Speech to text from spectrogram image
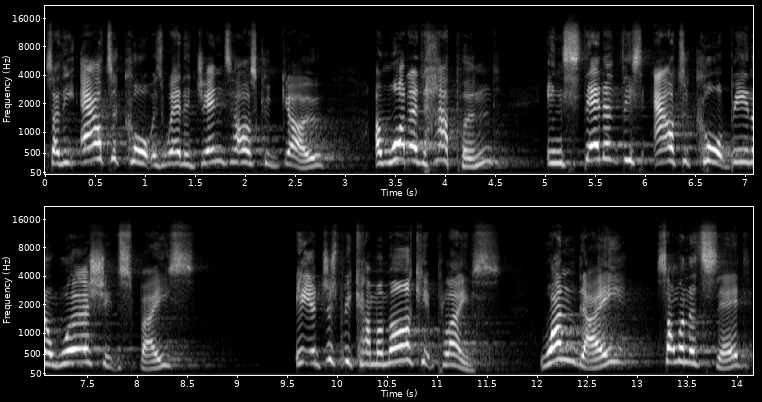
So the outer court was where the Gentiles could go. And what had happened Instead of this outer court being a worship space, it had just become a marketplace. One day, someone had said,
